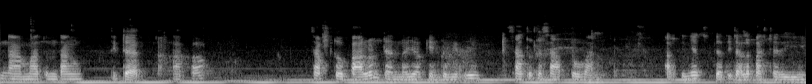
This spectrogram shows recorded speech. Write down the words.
nama tentang tidak apa Sabdo Palon dan Noyo itu satu kesatuan. Artinya juga tidak lepas dari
